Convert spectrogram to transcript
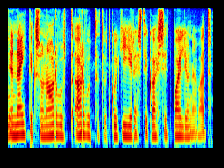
näiteks on arvut-, arvutatud, kui kiiresti kassid paljunevad,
